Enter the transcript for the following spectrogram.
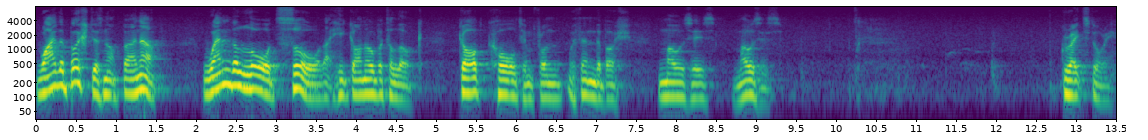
why the bush does not burn up. When the Lord saw that he'd gone over to look, God called him from within the bush, Moses, Moses. Great story.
